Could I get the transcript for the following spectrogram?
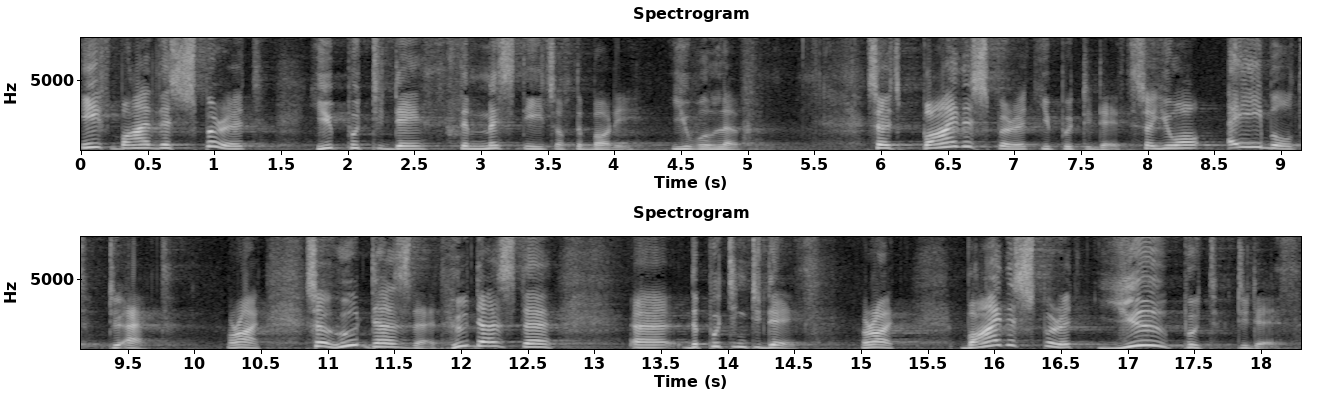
if by the Spirit you put to death the misdeeds of the body, you will live." So it's by the Spirit you put to death. So you are able to act. All right. So who does that? Who does the, uh, the putting to death? All right. By the Spirit, you put to death.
